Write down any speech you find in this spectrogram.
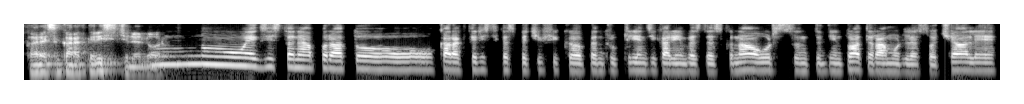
Care sunt caracteristicile lor? Nu există neapărat o caracteristică specifică pentru clienții care investesc în aur, sunt din toate ramurile sociale.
